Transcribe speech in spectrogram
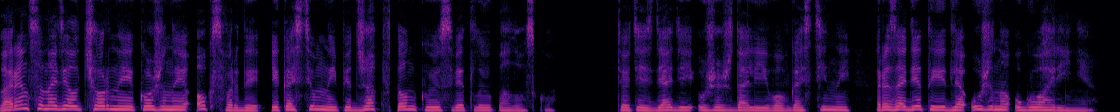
Лоренцо надел черные кожаные Оксфорды и костюмный пиджак в тонкую светлую полоску. Тетя с дядей уже ждали его в гостиной, разодетые для ужина у Гуарине.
